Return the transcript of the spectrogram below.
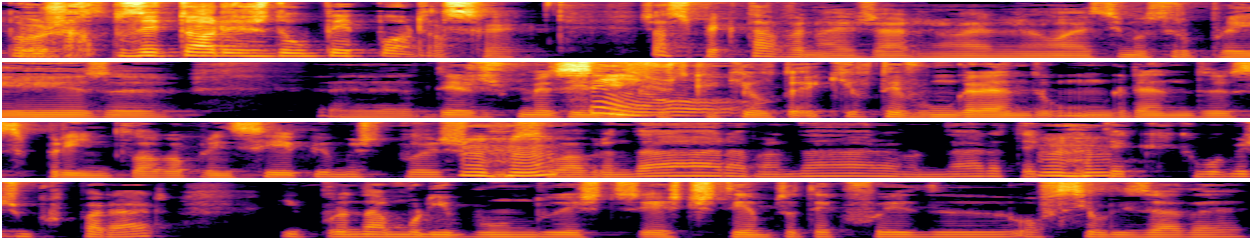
para os repositórios do Bports. Okay. Já se expectava, não é? Já não é, não é assim uma surpresa. Uh, desde os primeiros Sim, indícios o... que aquilo, aquilo teve um grande, um grande sprint logo ao princípio, mas depois uhum. começou a abrandar, a abrandar, a abrandar, até que, uhum. até que acabou mesmo por parar e por andar moribundo estes, estes tempos, até que foi de, oficializada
